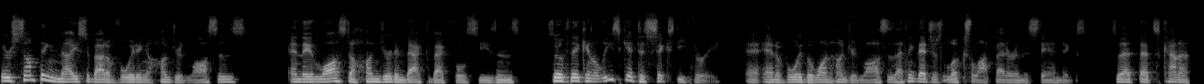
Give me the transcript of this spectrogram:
there's something nice about avoiding 100 losses, and they lost 100 in back-to-back full seasons. So if they can at least get to 63 and, and avoid the 100 losses, I think that just looks a lot better in the standings. So that that's kind of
